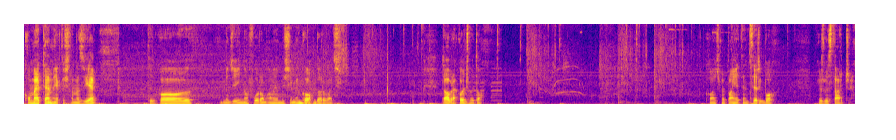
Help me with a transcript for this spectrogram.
kometem, jak to się tam nazwie, tylko będzie inną furą, a my musimy go dorwać. Dobra, kończmy to. Kończmy, panie, ten cyrk, bo już wystarczy.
